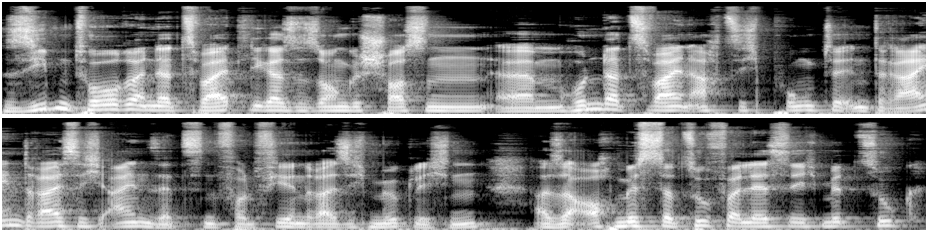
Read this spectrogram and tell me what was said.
Sieben Tore in der Zweitligasaison geschossen, ähm, 182 Punkte in 33 Einsätzen von 34 möglichen. Also auch Mr. Zuverlässig mit Zug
